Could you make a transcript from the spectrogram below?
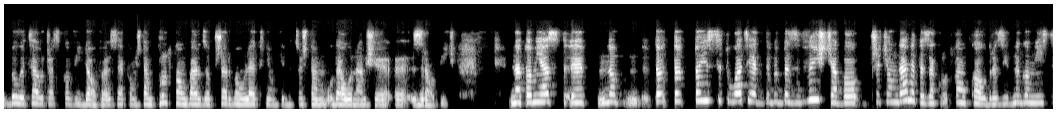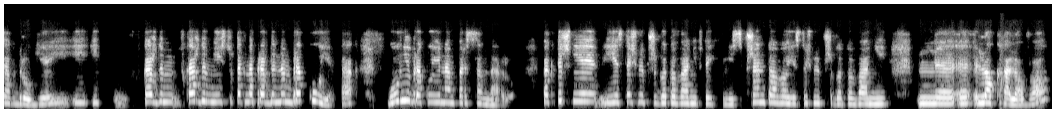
były cały czas covidowe, z jakąś tam krótką bardzo przerwą letnią, kiedy coś tam udało nam się e, zrobić. Natomiast e, no, to, to, to jest sytuacja jak gdyby bez wyjścia, bo przeciągamy tę za krótką kołdrę z jednego miejsca w drugie i, i, i w, każdym, w każdym miejscu tak naprawdę nam brakuje, tak? Głównie brakuje nam personelu. Faktycznie jesteśmy przygotowani w tej chwili sprzętowo, jesteśmy przygotowani mm, e, lokalowo,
